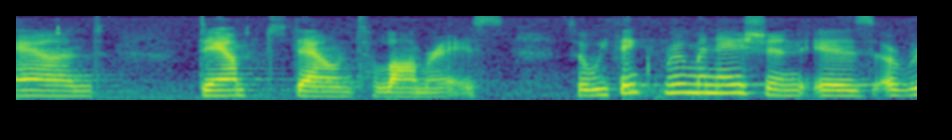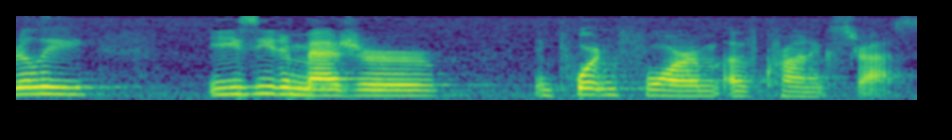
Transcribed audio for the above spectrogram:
and damped down telomerase. So we think rumination is a really easy to measure, important form of chronic stress.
